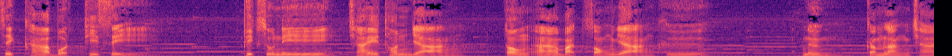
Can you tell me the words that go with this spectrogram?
สิกขาบทที่สี่ภิกษุณีใช้ท่อนยางต้องอาบัตสองอย่างคือ 1. กำลังใช้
